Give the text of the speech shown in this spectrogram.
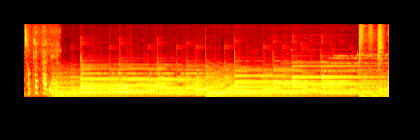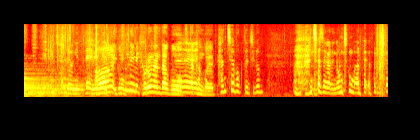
적격탄이에요. 아, 이거 네. 손님이 결혼한다고 네. 부탁한 거예요. 단체복도 지금 안 찾아가는 게 엄청 많아요. 그러니까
